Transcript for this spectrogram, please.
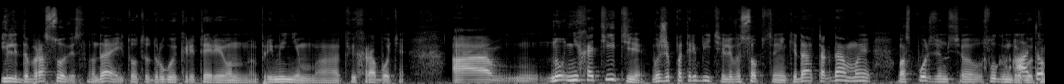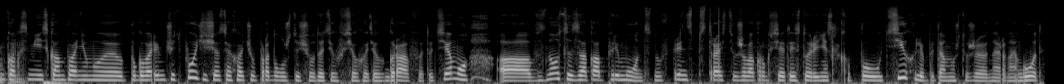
или добросовестно, да, и тот, и другой критерий, он применим а, к их работе. А, ну, не хотите, вы же потребители, вы собственники, да, тогда мы воспользуемся услугами другой О том, компании. как сменить компанию, мы поговорим чуть позже. Сейчас я хочу продолжить еще вот этих всех этих граф, эту тему. А, взносы за капремонт. Ну, в принципе, страсти уже вокруг всей этой истории несколько поутихли, потому что уже, наверное, год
